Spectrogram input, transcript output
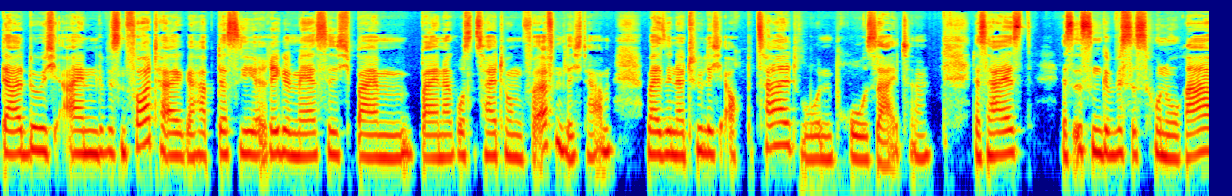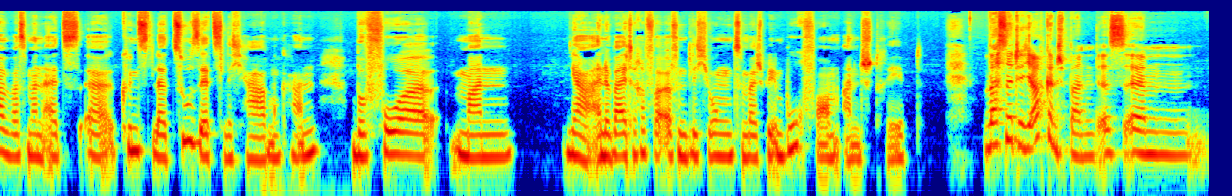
dadurch einen gewissen Vorteil gehabt, dass sie regelmäßig beim, bei einer großen Zeitung veröffentlicht haben, weil sie natürlich auch bezahlt wurden pro Seite. Das heißt, es ist ein gewisses Honorar, was man als äh, Künstler zusätzlich haben kann, bevor man ja, eine weitere Veröffentlichung zum Beispiel in Buchform anstrebt. Was natürlich auch ganz spannend ist, ähm,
